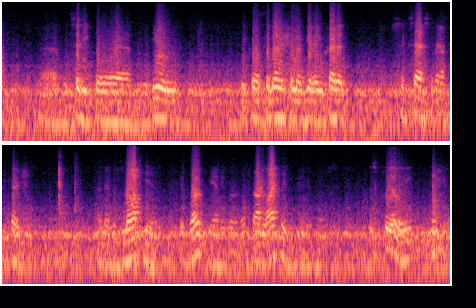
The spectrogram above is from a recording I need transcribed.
uh, with Citicorp and with you, because the notion of giving credit success in application, and if it's not here, it won't be anywhere else, unlikely to be anywhere else, is clearly here.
